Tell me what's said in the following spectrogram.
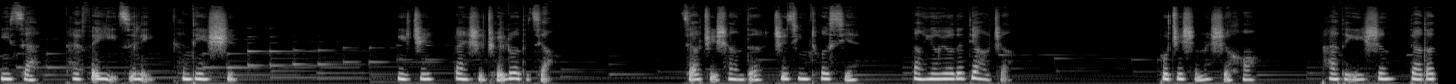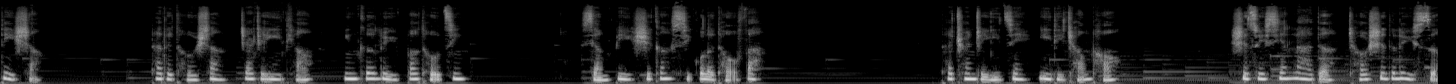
依在太妃椅子里看电视，一只半是垂落的脚。脚趾上的织金拖鞋，荡悠悠的吊着。不知什么时候，啪的一声掉到地上。他的头上扎着一条莺歌绿包头巾，想必是刚洗过了头发。他穿着一件异地长袍，是最鲜辣的潮湿的绿色，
